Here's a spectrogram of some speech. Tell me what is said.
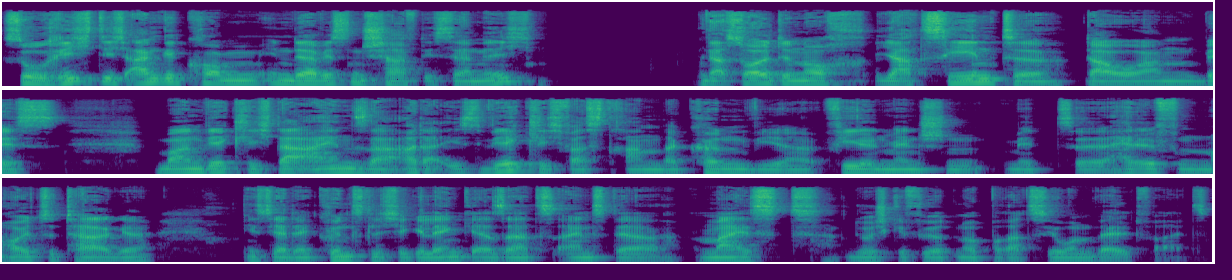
so richtig angekommen in der Wissenschaft ist er nicht. Das sollte noch Jahrzehnte dauern, bis man wirklich da einsah, ah, da ist wirklich was dran, da können wir vielen Menschen mit äh, helfen. Heutzutage ist ja der künstliche Gelenkersatz eins der meist durchgeführten Operationen weltweit.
